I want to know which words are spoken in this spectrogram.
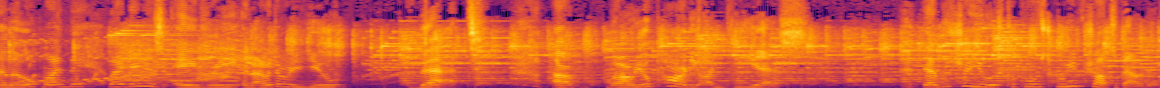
Hello, my name my name is Avery, and I'm going to review that um, Mario Party on DS. And I'm gonna show you a couple of screenshots about it.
